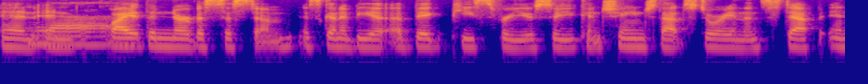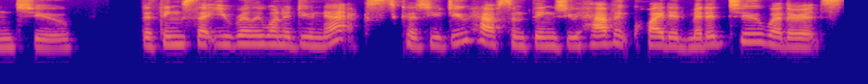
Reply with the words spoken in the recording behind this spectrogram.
and yeah. and quiet the nervous system is going to be a, a big piece for you so you can change that story and then step into the things that you really want to do next because you do have some things you haven't quite admitted to whether it's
